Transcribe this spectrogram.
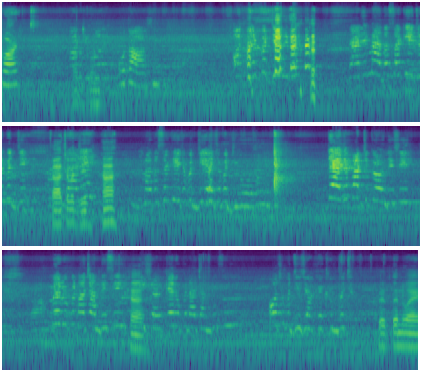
ਗਾਰਡ ਹਰ ਕੋਣ? ਉਹ ਤਾਂ ਆ ਸੀ। ਉੱਧਰ ਭੱਜੀ ਸੀ ਡੈਡੀ ਮੈਂ ਦੱਸਾਂ ਕੀ ਚ ਭੱਜੀ? ਕਾਚ ਵੱਜੀ ਹਾਂ। ਮੈਂ ਦੱਸਾਂ ਕੀ ਚ ਭੱਜੀ ਐ ਚ ਭੱਜੀ ਉਹ ਡੈਡੀ ਭੱਜ ਕੇ ਆਉਂਦੀ ਸੀ। ਮੈਂ ਰੁਕਣਾ ਚਾਹੁੰਦੀ ਸੀ। ਹਾਂ। ਪਿਛੜ ਕੇ ਰੁਕਣਾ ਚਾਹੁੰਦੀ ਸੀ। ਉਹ ਚ ਭੱਜੀ ਜਾ ਕੇ ਖੰਭੇ ਚ। ਫਿਰ ਤੈਨੂੰ ਐ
